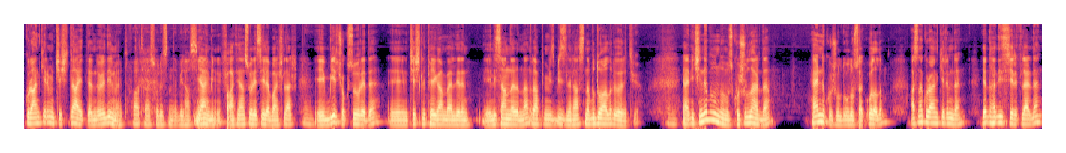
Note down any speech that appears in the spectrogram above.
Kur'an-ı Kerim'in çeşitli ayetlerinde öyle değil mi? Evet, Fatiha suresinde bilhassa. Yani Fatiha suresiyle başlar. Evet. Ee, Birçok surede e, çeşitli peygamberlerin e, lisanlarından Rabbimiz bizlere aslında bu duaları öğretiyor. Evet. Yani içinde bulunduğumuz koşullarda her ne koşulda olursak olalım aslında Kur'an-ı Kerim'den ya da hadis-i şeriflerden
